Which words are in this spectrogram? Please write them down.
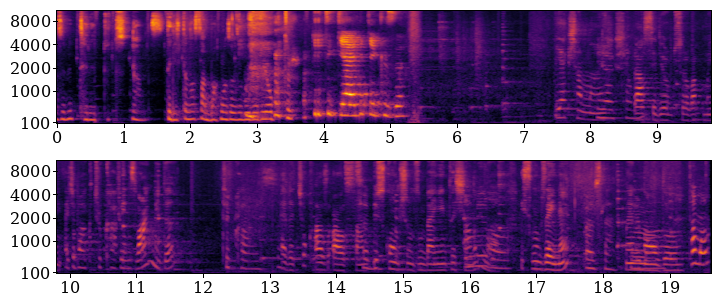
Az bir tereddüt yalnız. Delikten asla bakma zorunluluğu yoktur. Bir tık geldik ya kızı. İyi akşamlar. İyi akşamlar. Rahatsız ediyorum kusura bakmayın. Acaba Türk kahveniz var mıydı? Türk kahvesi. Evet çok az alsam. Tabii. Üst komşunuzum ben yeni taşındım Aa, da. İsmim Zeynep. Özlem. Memnun Merhaba. oldum. Tamam.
